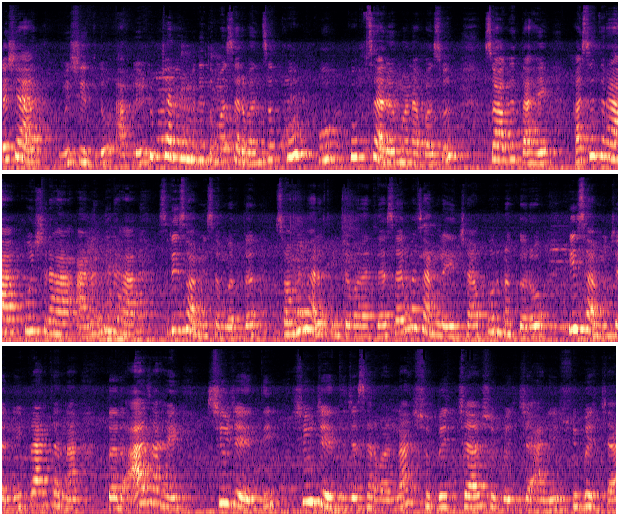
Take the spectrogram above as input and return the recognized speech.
कशा आहात आपल्या यूट्यूब चॅनलमध्ये तुम्हा सर्वांचं खूप खूप खूप सारं मनापासून स्वागत आहे. हसत राहा खुश राहा आनंदी राहा. श्री स्वामी समर्थ स्वामी महाराज तुमच्या मनातल्या सर्व चांगल्या इच्छा पूर्ण करो. ही स्वामींचरणी प्रार्थना. तर आज आहे शिवजयंती. शिवजयंतीच्या सर्वांना शुभेच्छा शुभेच्छा आणि शुभेच्छा.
